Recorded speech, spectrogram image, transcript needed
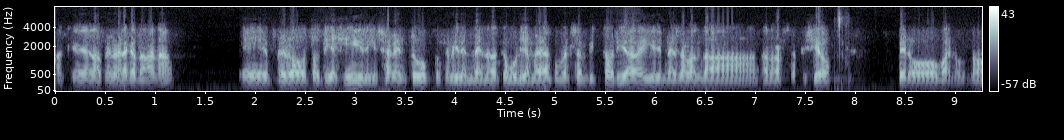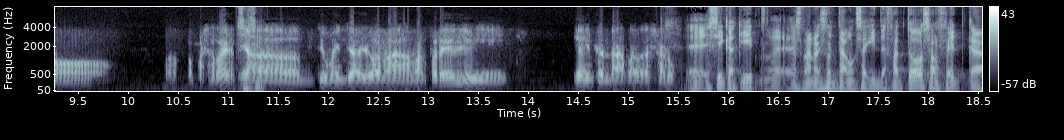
a, a la primera catalana, eh, però tot i així, i sabent-ho, doncs, evidentment el que volíem era començar amb victòria i més davant de, de la nostra afició. Però, bueno, no, bueno, no passa res. Sí, ja sí. diumenge juguem a Martorell i, i a intentar redreçar-ho. Eh, sí que aquí eh, es van ajuntar un seguit de factors, el fet que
